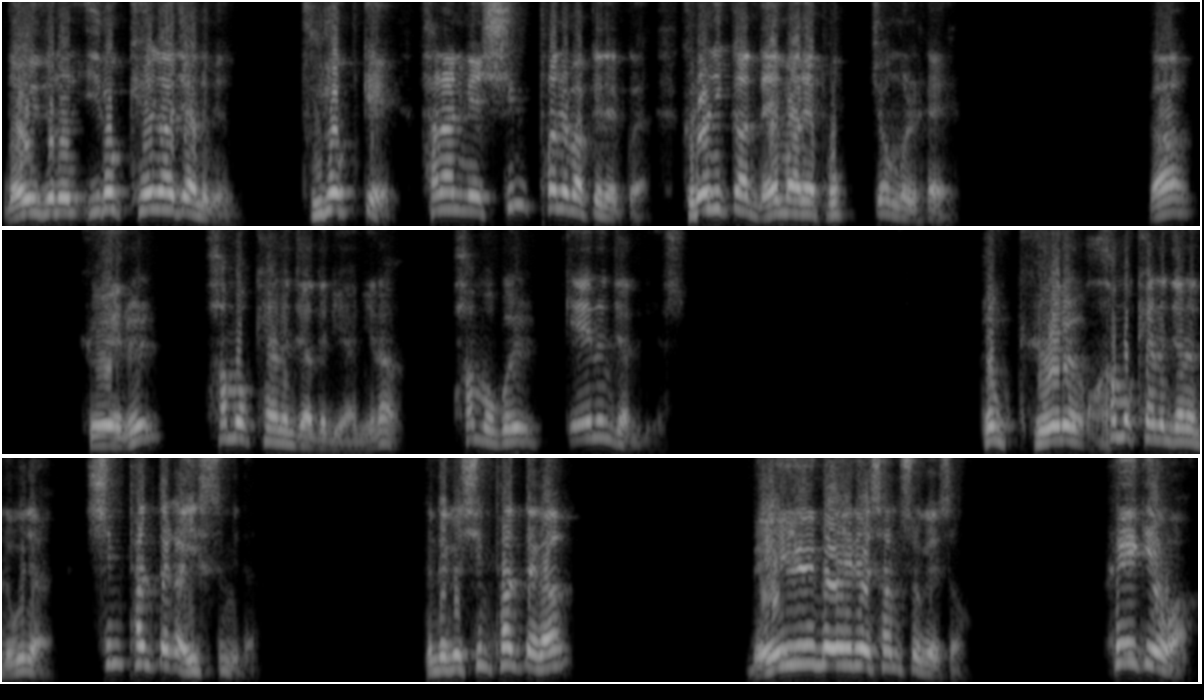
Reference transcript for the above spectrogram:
너희들은 이렇게 행하지 않으면 두렵게 하나님의 심판을 받게 될 거야. 그러니까 내 말에 복종을 해. 가 교회를 화목해 하는 자들이 아니라 화목을 깨는 자들이었어. 그럼 교회를 화목해 하는 자는 누구냐? 심판대가 있습니다. 근데 그 심판대가 매일매일의 삶 속에서 회개와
